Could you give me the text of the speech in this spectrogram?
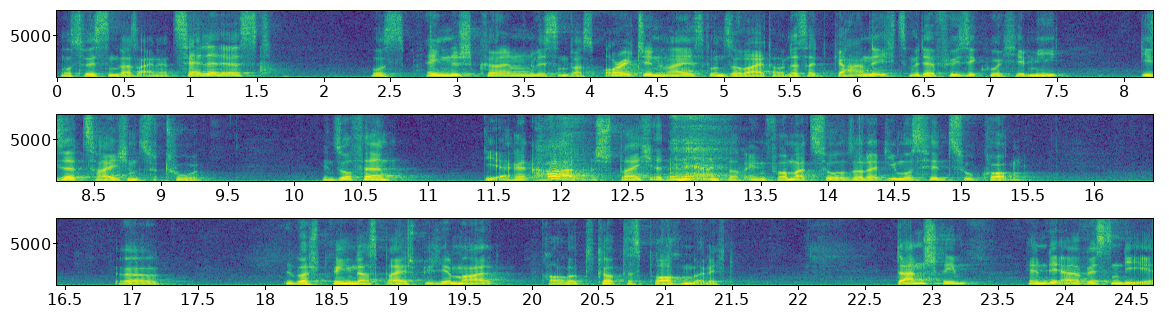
muss wissen, was eine Zelle ist, muss Englisch können, wissen, was Origin heißt und so weiter. Und das hat gar nichts mit der Physikochemie dieser Zeichen zu tun. Insofern, die RNA speichert nicht einfach Informationen, sondern die muss hinzukommen. Äh, überspringen das Beispiel hier mal. Ich glaube, das brauchen wir nicht. Dann schrieb MDR Wissen, die,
